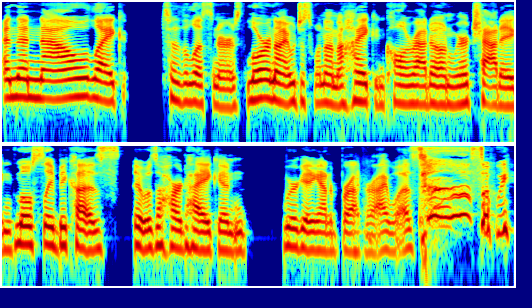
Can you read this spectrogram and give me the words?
And then now, like, to the listeners, Laura and I just went on a hike in Colorado and we were chatting mostly because it was a hard hike and we were getting out of breath, or mm-hmm. I was. so we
